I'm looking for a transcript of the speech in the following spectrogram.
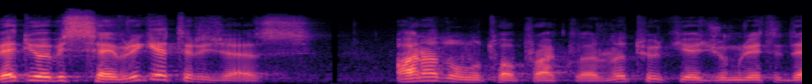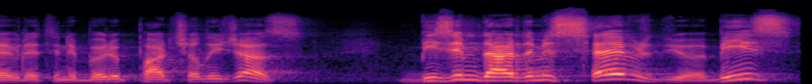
Ve diyor biz sevri getireceğiz. Anadolu topraklarını, Türkiye Cumhuriyeti Devleti'ni bölüp parçalayacağız. Bizim derdimiz sev diyor. Biz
